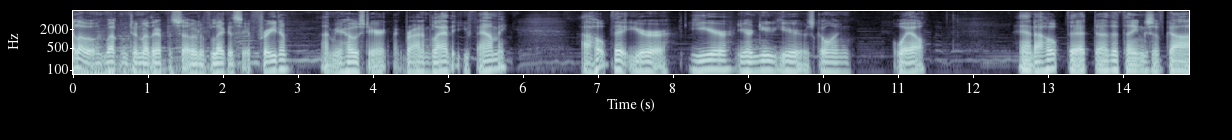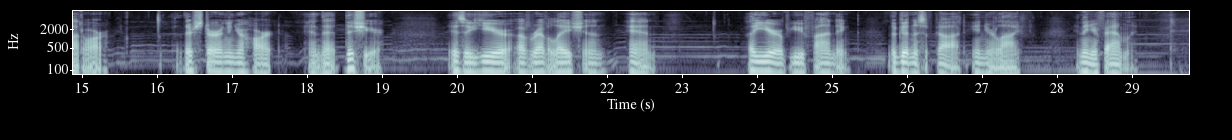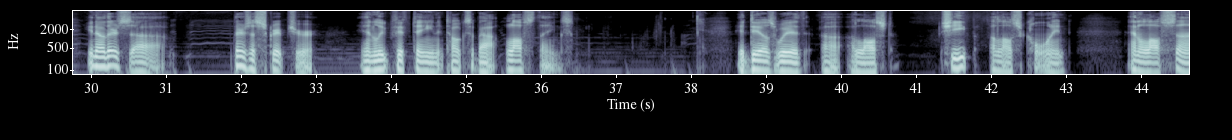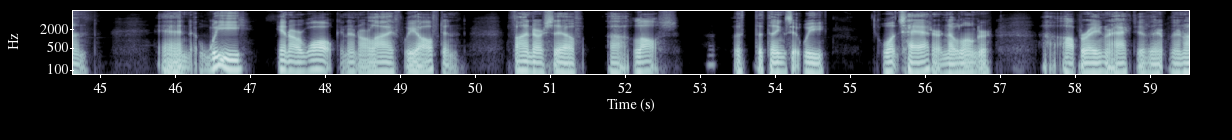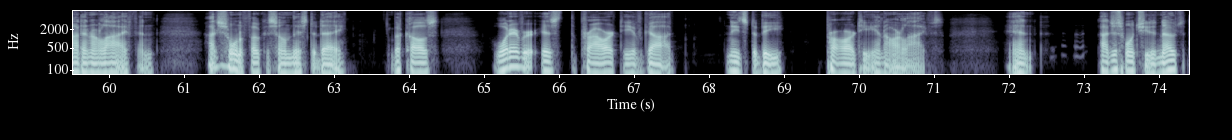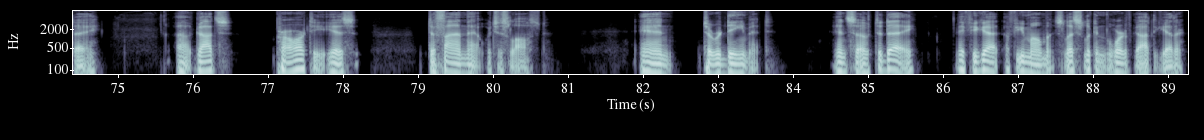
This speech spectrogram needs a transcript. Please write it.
hello, and welcome to another episode of Legacy of Freedom. I'm your host, Eric McBride. I'm glad that you found me. I hope that your year, your new year, is going well. And I hope that uh, the things of God are, they're stirring in your heart, and that this year is a year of revelation and a year of you finding the goodness of God in your life and in your family. You know, there's uh, there's a scripture in Luke 15 that talks about lost things. It deals with uh, a lost sheep, a lost coin, and a lost son. And we, in our walk and in our life, we often find ourselves uh, lost. The, the things that we once had are no longer uh, operating or active. They're, they're not in our life. And I just want to focus on this today because whatever is the priority of God needs to be priority in our lives. And I just want you to know today uh, God's priority is to find that which is lost and to redeem it. And so today, if you got a few moments, let's look in the Word of God together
